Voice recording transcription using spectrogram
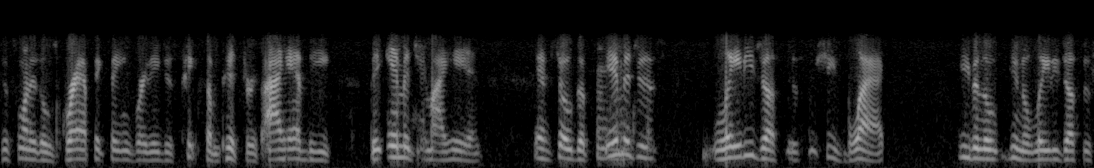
just one of those graphic things where they just pick some pictures. I had the the image in my head, and so the mm-hmm. image is Lady Justice. She's black, even though you know Lady Justice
